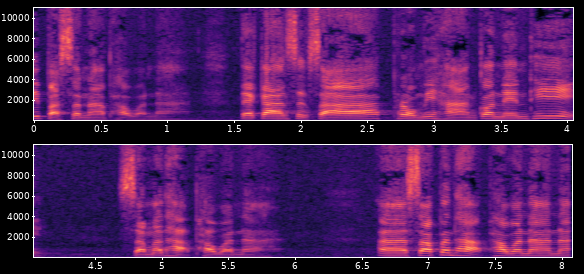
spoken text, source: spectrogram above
วิปัสสนาภาวนา แต่การศึกษาพรหมวิหารก็เน้นที่สมถภาวนาสัพพะภาวนาใน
